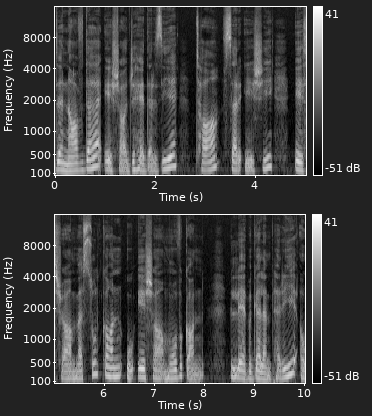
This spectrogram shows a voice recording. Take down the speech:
ده ناو ده ایشا جه درزیه تا سر ایشی ایشا مسئول کان و لێ بگەلەمپەری ئەو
